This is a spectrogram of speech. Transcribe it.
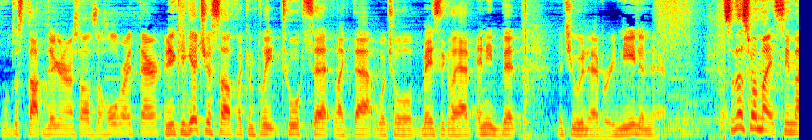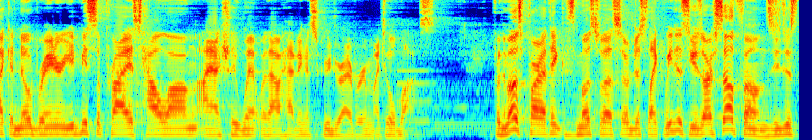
We'll just stop digging ourselves a hole right there. And you can get yourself a complete tool set like that, which will basically have any bit that you would ever need in there. So this one might seem like a no-brainer. You'd be surprised how long I actually went without having a screwdriver in my toolbox. For the most part, I think most of us are just like, we just use our cell phones. You just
